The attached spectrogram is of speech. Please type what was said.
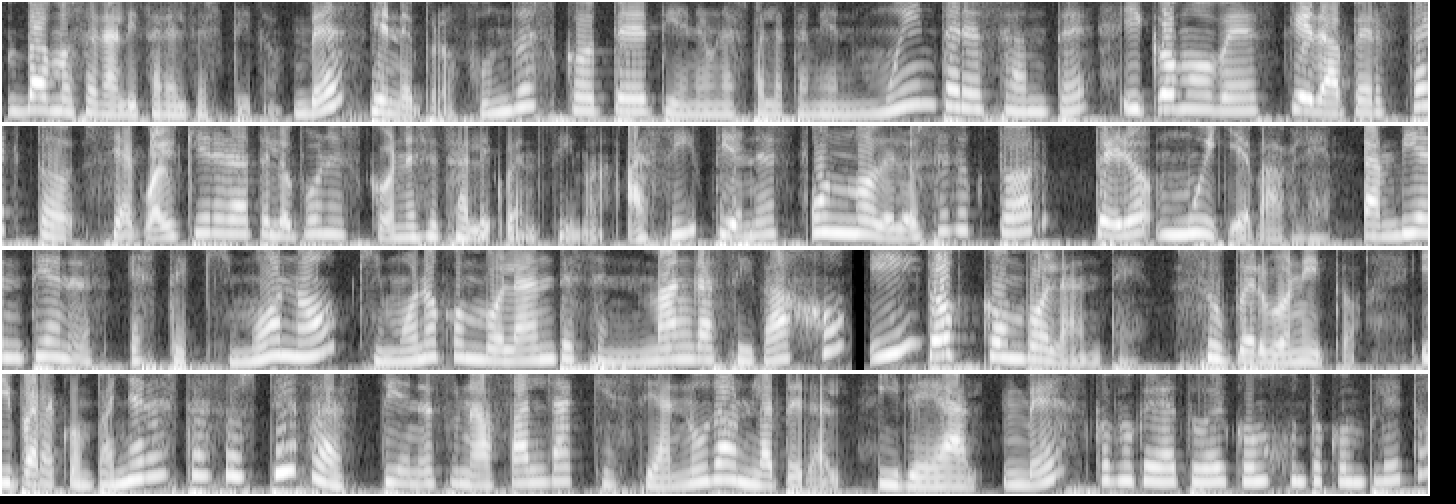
vamos a analizar el vestido. ¿Ves? Tiene profundo escote, tiene una espalda también muy interesante y como ves queda perfecto si a cualquier hora te lo pones con ese chaleco encima. Así tienes un modelo seductor pero muy llevable. También tienes este kimono, kimono con volantes en mangas y bajo y top con volante. Súper bonito. Y para acompañar estas dos piezas tienes una falda que se anuda a un lateral. Ideal. ¿Ves cómo queda todo el conjunto completo?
